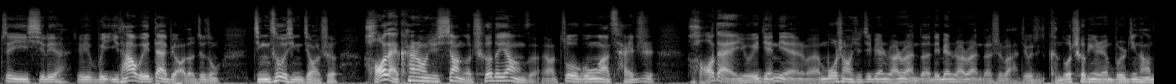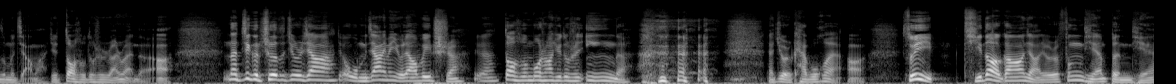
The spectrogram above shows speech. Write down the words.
这一系列就为以它为代表的这种紧凑型轿车，好歹看上去像个车的样子啊，做工啊材质好歹有一点点什么，摸上去这边软软的，那边软软的，是吧？就是很多车评人不是经常这么讲嘛，就到处都是软软的啊。那这个车子就是这样啊，就我们家里面有辆威驰啊，对吧？到处摸上去都是硬硬的，那就是开不坏啊。所以提到刚刚讲就是丰田、本田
